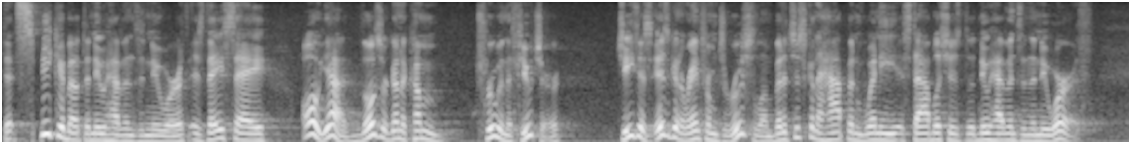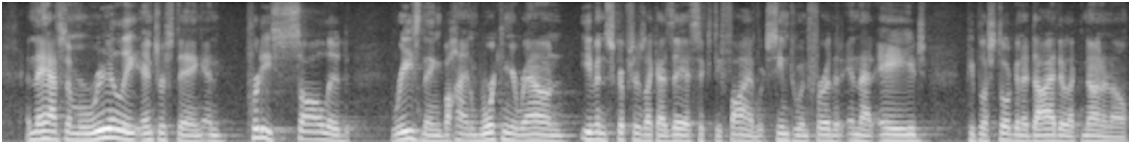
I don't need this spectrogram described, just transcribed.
that speak about the new heavens and new earth is they say, oh, yeah, those are going to come true in the future. Jesus is going to reign from Jerusalem, but it's just going to happen when he establishes the new heavens and the new earth. And they have some really interesting and pretty solid reasoning behind working around even scriptures like Isaiah 65, which seem to infer that in that age, people are still going to die. They're like, no, no, no.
